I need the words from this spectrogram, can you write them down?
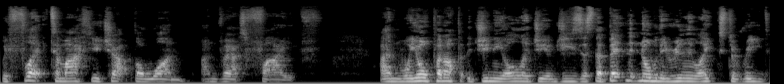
We flick to Matthew chapter 1 and verse 5. And we open up at the genealogy of Jesus, the bit that nobody really likes to read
